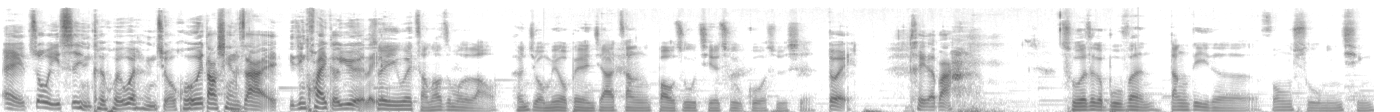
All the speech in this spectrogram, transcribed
哎、欸，做一次你可以回味很久，回味到现在已经快一个月了。所以因为长到这么老，很久没有被人家这样抱住接触过，是不是？对，可以了吧？除了这个部分，当地的风俗民情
